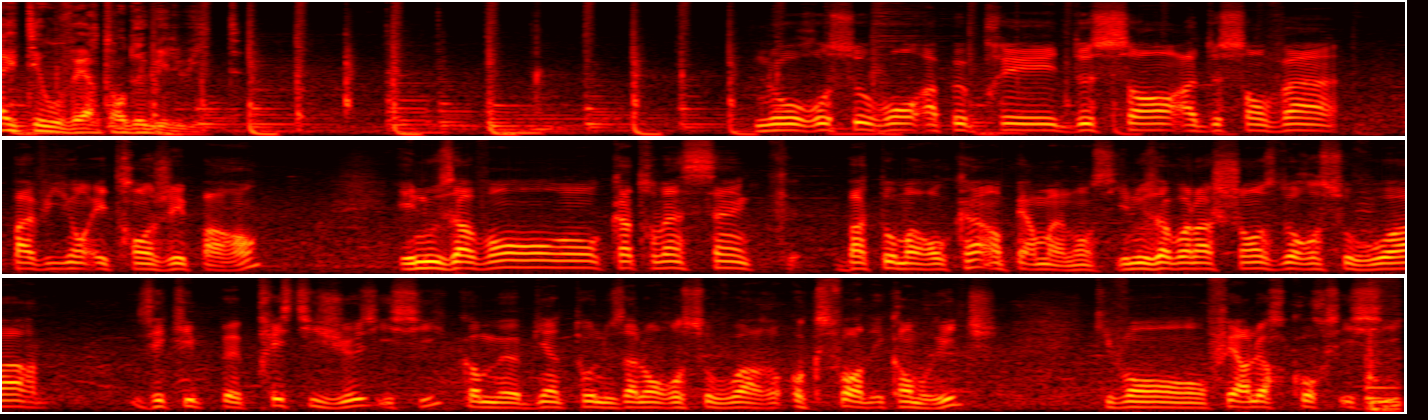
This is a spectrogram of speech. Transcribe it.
a été ouverte en 2008. Nous recevons à peu près 200 à 220 pavillons étrangers par an. Et nous avons 85 bateaux marocains en permanence. Et nous avons la chance de recevoir des équipes prestigieuses ici, comme bientôt nous allons recevoir Oxford et Cambridge, qui vont faire leurs courses ici.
